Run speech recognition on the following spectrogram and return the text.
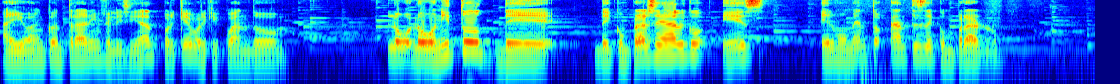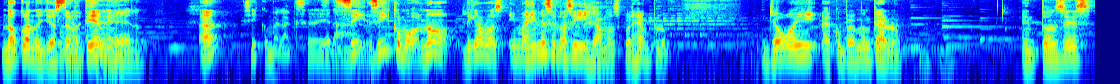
ahí va a encontrar infelicidad. ¿Por qué? Porque cuando lo, lo bonito de de comprarse algo es el momento antes de comprarlo. No cuando ya usted lo tiene. ¿Ah? Sí, como el acceder a... Sí, sí, como, no, digamos, imagíneselo así, digamos, por ejemplo, yo voy a comprarme un carro. Entonces,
